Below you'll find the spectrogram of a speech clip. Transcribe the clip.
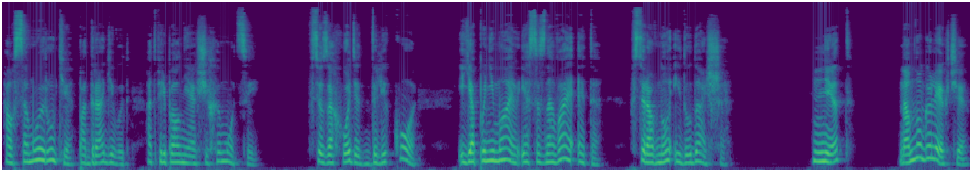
а у самой руки подрагивают от переполняющих эмоций. Все заходит далеко, и я понимаю и осознавая это, все равно иду дальше. «Нет, намного легче»,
